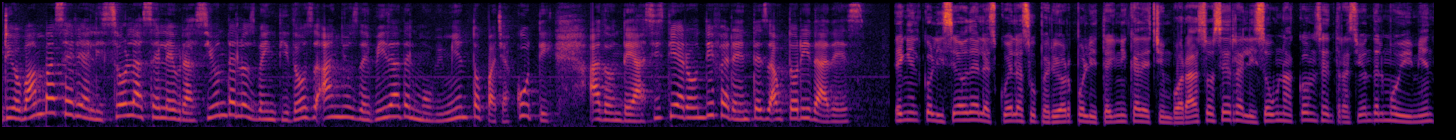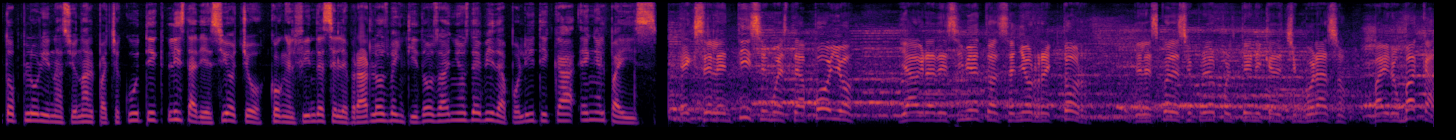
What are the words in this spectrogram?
Riobamba se realizó la celebración de los 22 años de vida del movimiento Pachacuti, a donde asistieron diferentes autoridades. En el Coliseo de la Escuela Superior Politécnica de Chimborazo se realizó una concentración del movimiento plurinacional Pachacutic Lista 18, con el fin de celebrar los 22 años de vida política en el país. Excelentísimo este apoyo y agradecimiento al señor rector de la Escuela Superior Politécnica de Chimborazo, Byron Baca,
